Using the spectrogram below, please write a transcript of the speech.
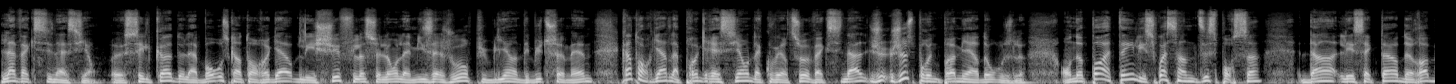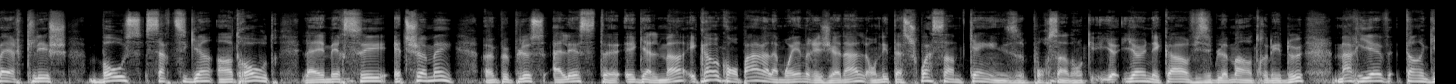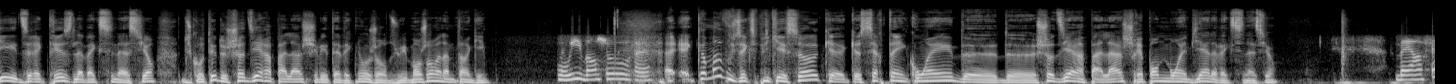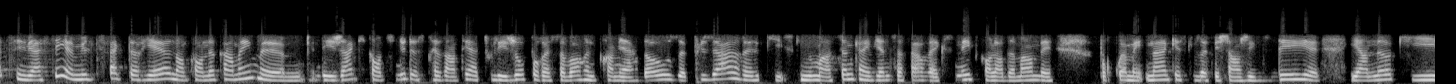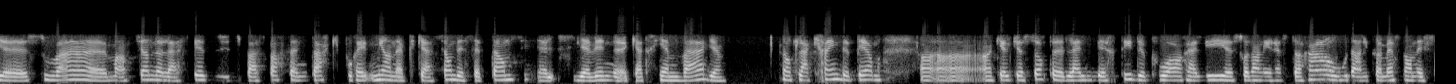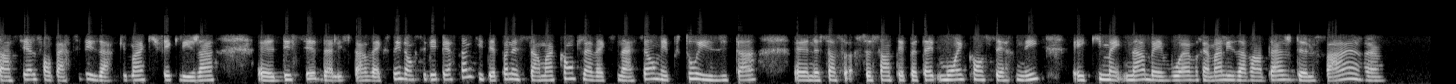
la vaccination. Euh, c'est le cas de la Beauce quand on regarde les chiffres là, selon la mise à jour publiée en début de semaine. Quand on regarde la progression de la couverture vaccinale, juste pour une première dose, là, on n'a pas atteint les 70% dans les secteurs de Robert Clich, Beauce, Sartigan, entre autres, la MRC chemin un peu plus à l'est euh, également. Et quand on compare à la moyenne régionale, on est à 75 Donc, il y, a un écart visiblement entre les deux. Marie-Ève Tanguay directrice de la vaccination du côté de Chaudière-Appalaches. Elle est avec nous aujourd'hui. Bonjour, Madame Tanguay. Oui, bonjour. Euh, euh, comment vous expliquez ça que, certains coins de, de Chaudière-Appalaches répondent moins bien à la vaccination? Ben en fait, c'est assez euh, multifactoriel. Donc, on a quand même euh, des gens qui continuent de se présenter à tous les jours pour recevoir une première dose. Plusieurs euh, qui, qui nous mentionnent quand ils viennent se faire vacciner, puis qu'on leur demande ben, pourquoi maintenant, qu'est-ce qui vous a fait changer d'idée? Il y en a qui souvent mentionnent l'aspect du, du, passeport sanitaire qui pourrait être mis en application dès septembre s'il y avait une quatrième vague. Donc, la crainte de perdre en, quelque sorte la liberté de pouvoir aller euh, soit dans les restaurants ou dans les commerces non essentiels font partie des arguments qui fait que les gens euh, décident d'aller se faire vacciner. Donc, c'est des personnes qui n'étaient pas nécessairement contre la vaccination, mais plutôt hésitants, euh, ne se, sentaient peut-être moins concernés et qui maintenant ben, voient vraiment les avantages de le faire.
